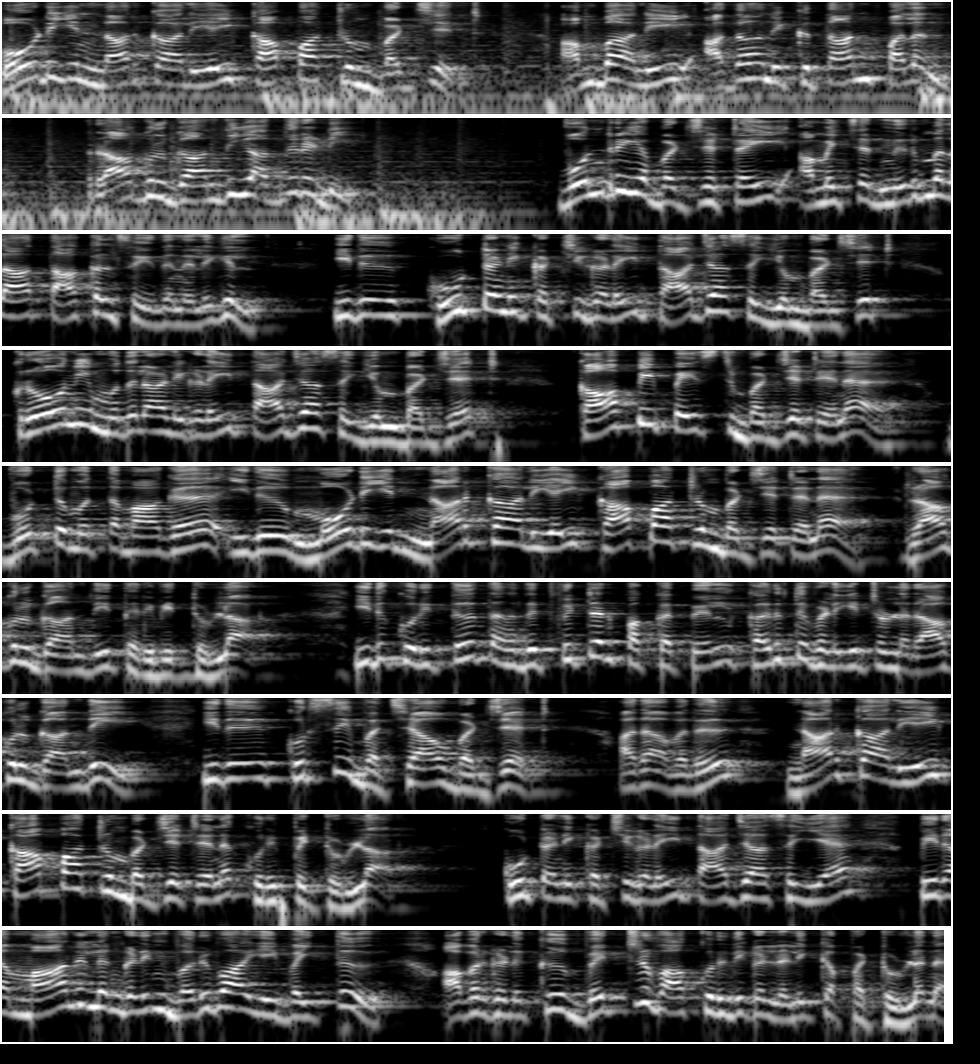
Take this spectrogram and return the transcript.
மோடியின் நாற்காலியை காப்பாற்றும் பட்ஜெட். அம்பானி அதானிக்குத்தான் பலன். ராகுல் காந்தி அதிரடி. ஒன்றிய பட்ஜெட்டை அமைச்சர் நிர்மலா தாக்கல் செய்த நிலையில் இது கூட்டணி கட்சிகளை தாஜா செய்யும் பட்ஜெட் குரோனி முதலாளிகளை தாஜா செய்யும் பட்ஜெட் காப்பி பேஸ்ட் பட்ஜெட் என ஒட்டுமொத்தமாக இது மோடியின் நாற்காலியை காப்பாற்றும் பட்ஜெட் என ராகுல் காந்தி தெரிவித்துள்ளார். இது குறித்து தனது ட்விட்டர் பக்கத்தில் கருத்து வெளியிட்டுள்ள ராகுல் காந்தி இது குர்சி பச்சாவ் பட்ஜெட் அதாவது நாற்காலியை காப்பாற்றும் பட்ஜெட் என குறிப்பிட்டுள்ளார். கூட்டணி கட்சிகளை தாஜா செய்ய பிற மாநிலங்களின் வருவாயை வைத்து அவர்களுக்கு வெற்று வாக்குறுதிகள் அளிக்கப்பட்டுள்ளன.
